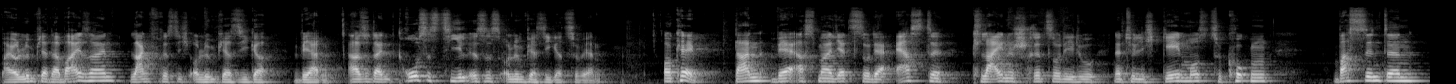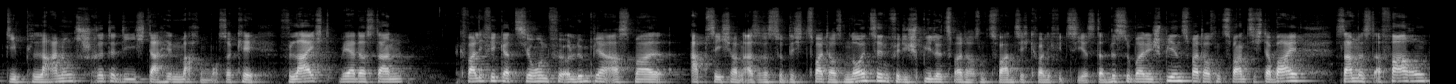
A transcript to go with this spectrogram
bei Olympia dabei sein, langfristig Olympiasieger werden. Also dein großes Ziel ist es, Olympiasieger zu werden. Okay, dann wäre erstmal jetzt so der erste kleine Schritt, so die du natürlich gehen musst, zu gucken, was sind denn die Planungsschritte, die ich dahin machen muss. Okay, vielleicht wäre das dann Qualifikation für Olympia erstmal absichern, also dass du dich 2019 für die Spiele 2020 qualifizierst. Dann bist du bei den Spielen 2020 dabei, sammelst Erfahrung,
